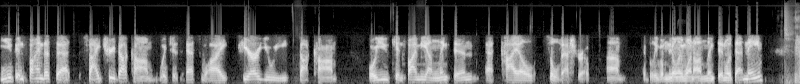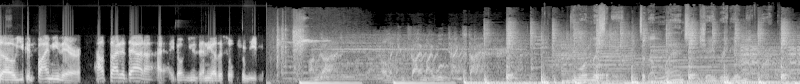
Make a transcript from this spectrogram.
You can find us at sytrue.com, which is S Y T R U E.com or you can find me on LinkedIn at Kyle Silvestro. Um, I believe I'm the only one on LinkedIn with that name. so you can find me there. Outside of that, I, I don't use any other social media. On guard. I'll let you try my Wu Tang style. You are listening to the Lance J Radio Network.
